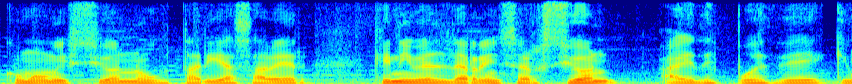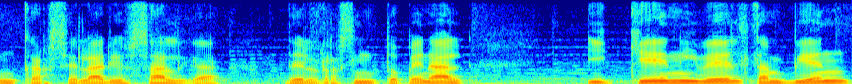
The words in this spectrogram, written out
como misión nos gustaría saber qué nivel de reinserción hay después de que un carcelario salga del recinto penal y qué nivel también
